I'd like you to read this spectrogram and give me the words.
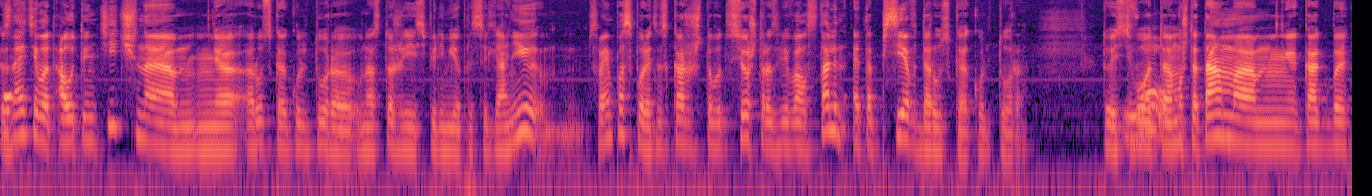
знаете, вот аутентичная э, русская культура, у нас тоже есть в Перми представители, они с вами поспорят и скажут, что вот все, что развивал Сталин, это псевдорусская культура. То есть ну, вот, потому что там как бы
